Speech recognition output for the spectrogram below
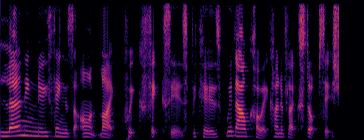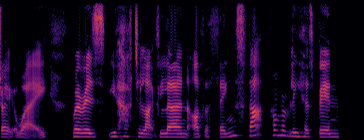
learning new things that aren't like quick fixes because with alcohol it kind of like stops it straight away whereas you have to like learn other things. That probably has been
